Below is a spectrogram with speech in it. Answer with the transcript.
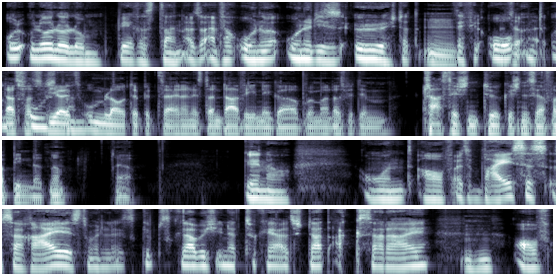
Ulololum wäre es dann, also einfach ohne, ohne dieses Ö statt Mhm. sehr viel O Also und, und das, was Us wir als. Umlaute bezeichnen, ist dann da weniger, obwohl man das mit dem klassischen Türkischen sehr verbindet. Ne? Genau. Und auf, also weißes Sarai ist, es gibt es, glaube ich, in der Türkei als Stadt Aksaray. Mhm. Auf,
